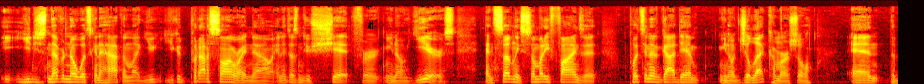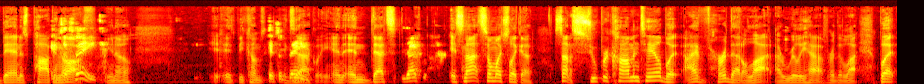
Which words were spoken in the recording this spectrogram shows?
you just never know what's going to happen. Like you you could put out a song right now and it doesn't do shit for, you know, years and suddenly somebody finds it, puts it in a goddamn, you know, Gillette commercial and the band is popping It's a off, thing. you know? It, it becomes It's a thing. exactly. And and that's That's it's not so much like a it's not a super common tale, but I've heard that a lot. I really have heard that a lot. But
